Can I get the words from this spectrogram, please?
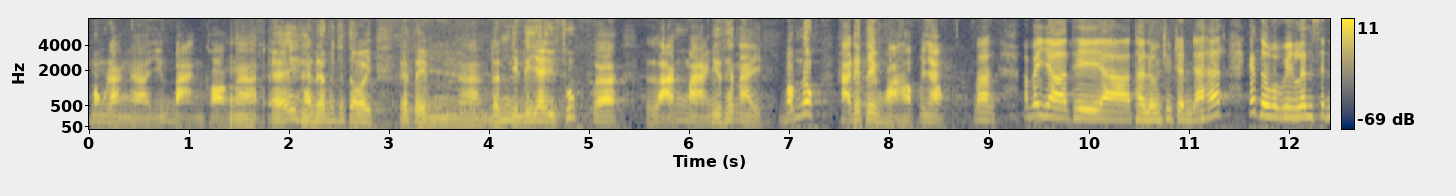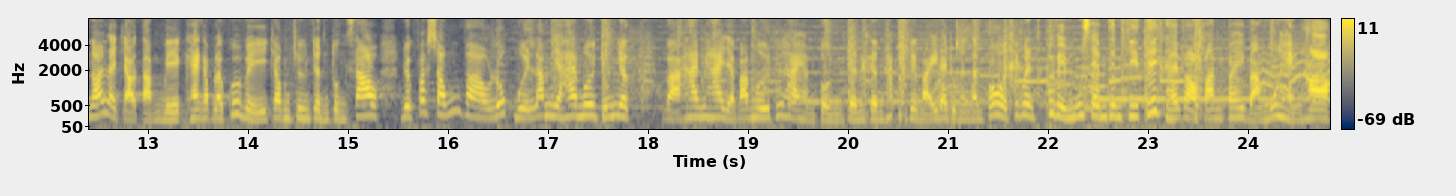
Mong rằng à, những bạn còn à, ế hãy đến với chúng tôi để tìm à, đến những cái giây phút à, lãng mạn như thế này. Bấm nút hai trái tim hòa hợp với nhau. Vâng, và bây giờ thì à, thời lượng chương trình đã hết. Các tường và Quyền Linh xin nói lời chào tạm biệt. Hẹn gặp lại quý vị trong chương trình tuần sau được phát sóng vào lúc 15 giờ 20 chủ nhật và 22 giờ 30 thứ hai hàng tuần trên kênh HTV7 Đài truyền hình thành phố Hồ Chí Minh. Quý vị muốn xem thêm chi tiết thể vào fanpage bạn muốn hẹn hò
